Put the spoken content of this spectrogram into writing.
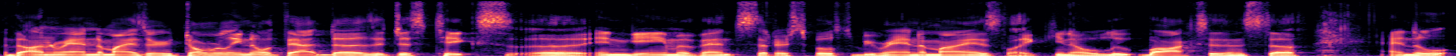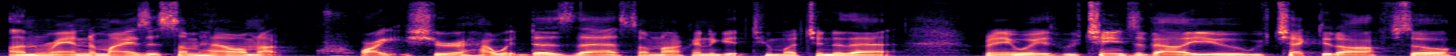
The unrandomizer, don't really know what that does. It just takes uh, in-game events that are supposed to be randomized, like, you know, loot boxes and stuff, and it'll unrandomize it somehow. I'm not quite sure how it does that, so I'm not going to get too much into that. But anyways, we've changed the value, we've checked it off, so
